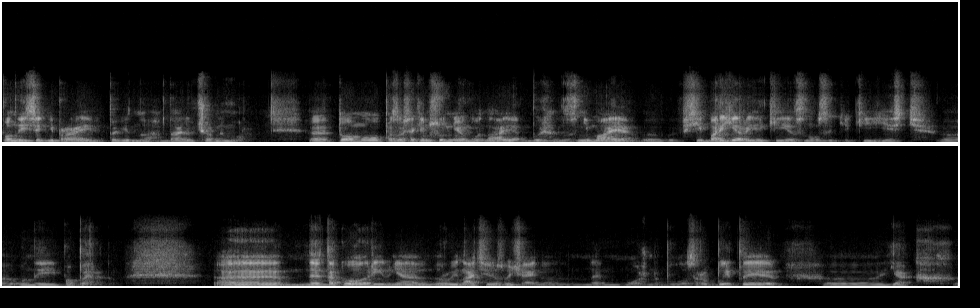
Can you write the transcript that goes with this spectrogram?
понизі Дніпра і відповідно далі в Чорне море. Е, Тому, поза всяким сумнівом, вона якби знімає е, всі бар'єри, які зносить, які є у неї попереду. Такого рівня руйнацію, звичайно, не можна було зробити, як е,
